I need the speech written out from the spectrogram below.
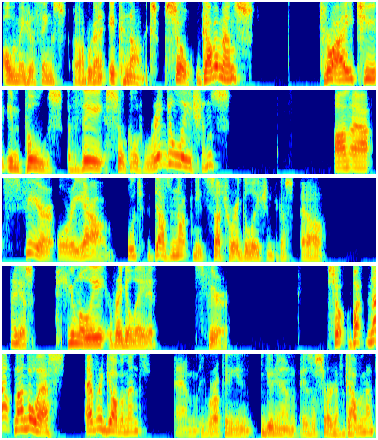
all the major things uh, regarding economics. So governments try to impose the so-called regulations on a sphere or realm which does not need such regulation because uh, it is humanly regulated sphere. So, but not, nonetheless, every government, and European Union is a sort of government,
